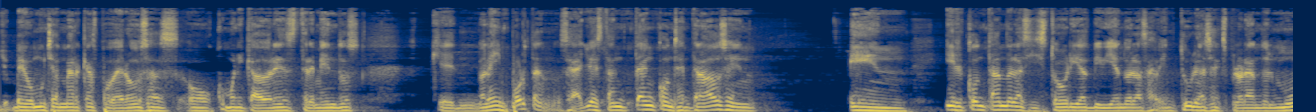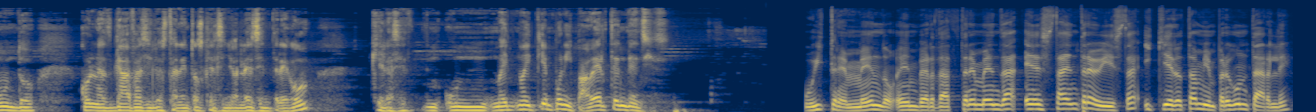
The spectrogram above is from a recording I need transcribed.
Yo veo muchas marcas poderosas o comunicadores tremendos que no les importan. O sea, ellos están tan concentrados en, en ir contando las historias, viviendo las aventuras, explorando el mundo con las gafas y los talentos que el Señor les entregó, que las- un- no, hay, no hay tiempo ni para ver tendencias. Uy, tremendo, en verdad tremenda esta entrevista y quiero también preguntarle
